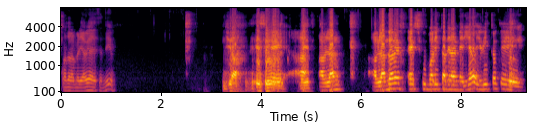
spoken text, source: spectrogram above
cuando la Almería había descendido. Ya, eso. Eh, hablando, hablando de exfutbolistas de la Almería, he visto que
